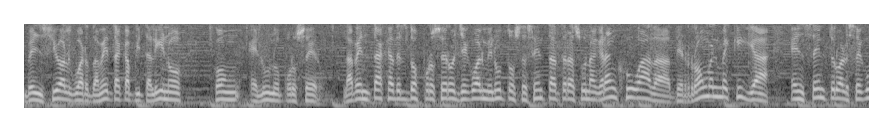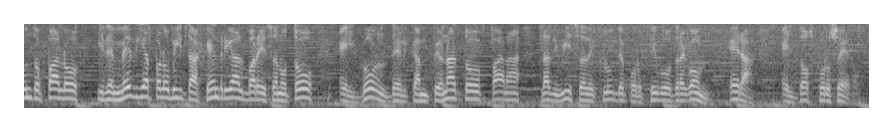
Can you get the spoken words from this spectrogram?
venció al guardameta capitalino con el 1 por 0. La ventaja del 2 por 0 llegó al minuto 60 tras una gran jugada de Rommel Mequilla en centro al segundo palo y de media palomita Henry Álvarez anotó el gol del campeonato para la divisa del Club Deportivo Dragón. Era el 2 por 0.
